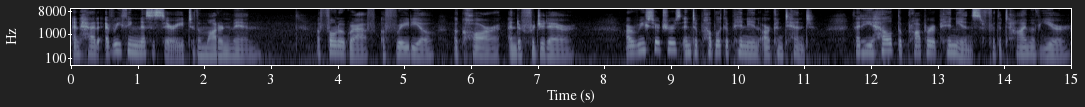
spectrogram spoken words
and had everything necessary to the modern man a phonograph, a radio, a car, and a Frigidaire. Our researchers into public opinion are content that he held the proper opinions for the time of year.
